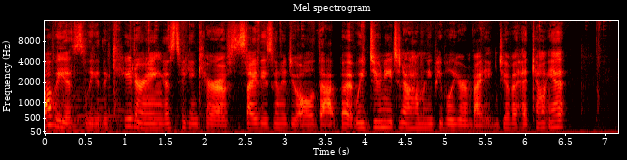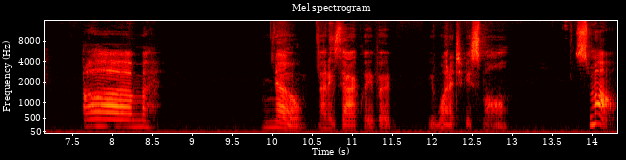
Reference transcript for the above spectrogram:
Obviously, the catering is taken care of. Society is going to do all of that, but we do need to know how many people you're inviting. Do you have a head count yet? Um, no, not exactly, but we want it to be small. Small.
